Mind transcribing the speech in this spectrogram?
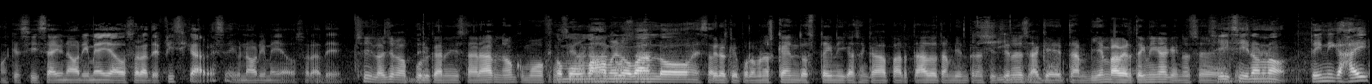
Aunque sí, si hay una hora y media, dos horas de física, a veces hay una hora y media, dos horas de... Sí, lo has llegado a publicar en Instagram, ¿no? Cómo funciona Como más o menos cosa, van los... exacto. Pero que por lo menos caen dos técnicas en cada apartado, también transiciones, o sea que también va a haber técnica que no se... Sí, sí, no, no, no. Técnicas hay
